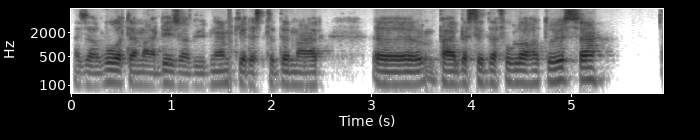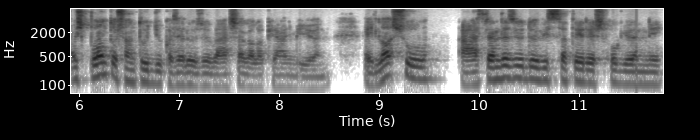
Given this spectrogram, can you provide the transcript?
Ez a volt-e már déjà vu, nem kérdezte, de már párbeszéddel foglalható össze. És pontosan tudjuk az előző válság alapján, mi jön. Egy lassú, átrendeződő visszatérés fog jönni,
